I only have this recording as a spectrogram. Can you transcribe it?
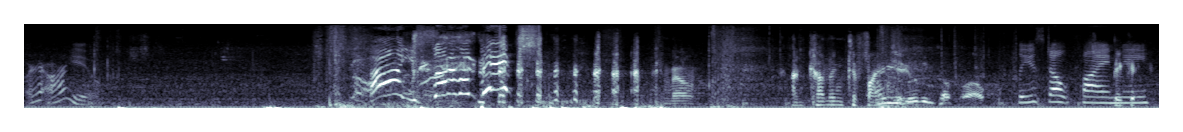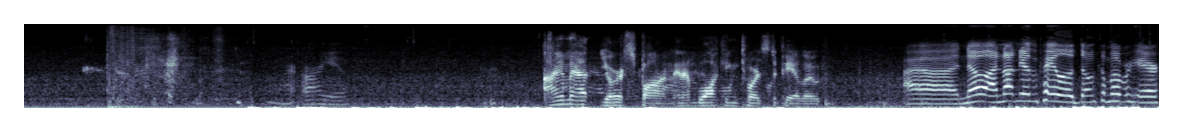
Where are you? Oh, you son of a bitch! Bro. I'm coming to Why are find you you. moving so slow? Please don't find Because- me. Where are you? I'm at your spawn and I'm walking towards the payload. Uh, no, I'm not near the payload. Don't come over here.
